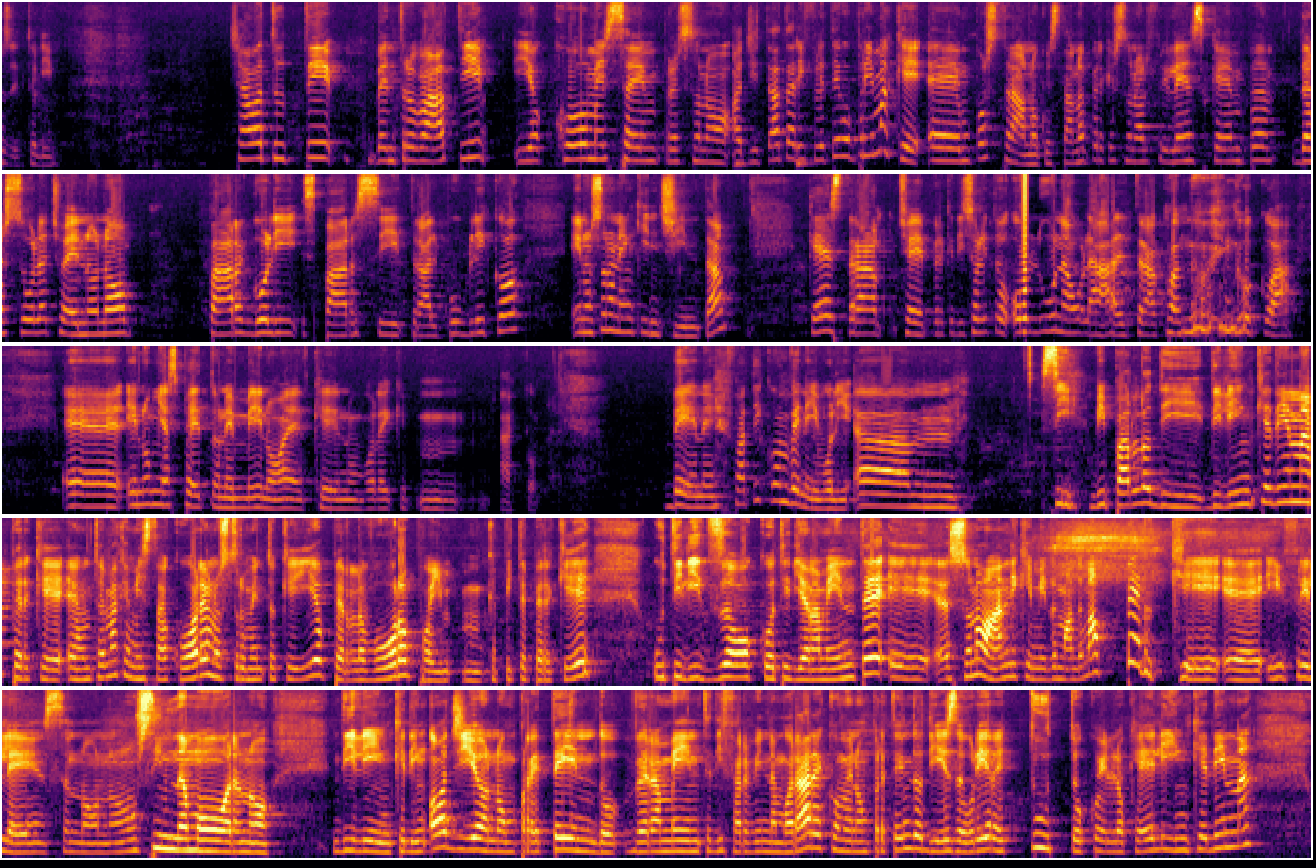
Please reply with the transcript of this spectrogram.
cosetto lì. Ciao a tutti, bentrovati. Io come sempre sono agitata, riflettevo prima che è un po' strano quest'anno perché sono al freelance camp da sola, cioè non ho pargoli sparsi tra il pubblico e non sono neanche incinta, che è strano, cioè perché di solito o l'una o l'altra quando vengo qua. Eh, e non mi aspetto nemmeno, eh, che non vorrei che... Mm, ecco. Bene, fatti convenevoli. Um, sì, vi parlo di, di, LinkedIn perché è un tema che mi sta a cuore, è uno strumento che io per lavoro, poi mh, mm, capite perché, utilizzo quotidianamente e eh, sono anni che mi domando ma perché eh, i freelance non, non si innamorano di LinkedIn. Oggi io non pretendo veramente di farvi innamorare come non pretendo di esaurire tutto quello che è LinkedIn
